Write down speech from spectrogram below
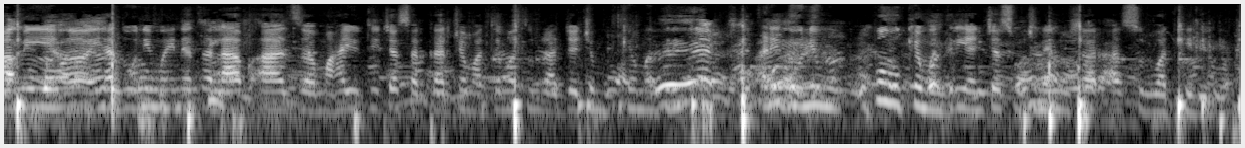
आम्ही अ, या दोन्ही महिन्याचा लाभ आज महायुतीच्या सरकारच्या माध्यमातून राज्याचे मुख्यमंत्री आणि दोन्ही उपमुख्यमंत्री यांच्या सूचनेनुसार आज सुरुवात केलेली आहे.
